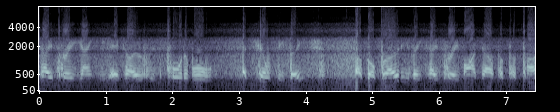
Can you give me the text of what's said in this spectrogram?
VK3 Yankee Echo is portable at Chelsea Beach. I've got Brody VK3 Mike Alpha Papa.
